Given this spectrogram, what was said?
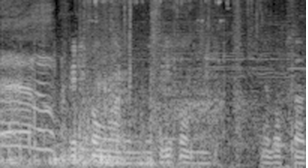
Help! Grifon var burada. Grifon var. Ne bok saat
